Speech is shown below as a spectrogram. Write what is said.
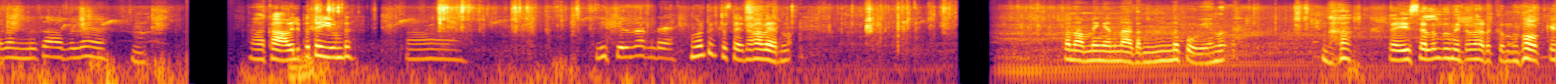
അതങ്ങ് കാവലേ. ആ കാവിലിപ്പോൾ വരണ്ടേ ഇങ്ങോട്ട് സൈഡ് ആ വരണം. അപ്പം നമ്മ ഇങ്ങനെ നടന്ന് പോയെന്ന് ലൈസെല്ലാം തിന്നിട്ട് നടക്കുന്നു ഓക്കെ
